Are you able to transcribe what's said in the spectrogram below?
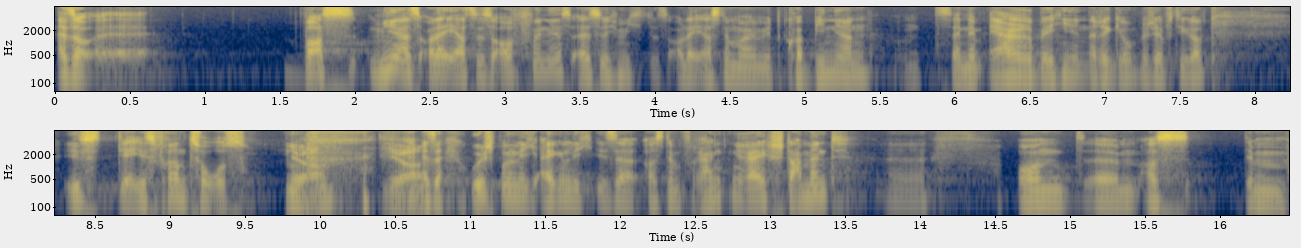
also, äh, was mir als allererstes aufgefallen ist, als ich mich das allererste Mal mit Corbinian und seinem Erbe hier in der Region beschäftigt habe, ist, der ist Franzos. Ja, ja. Also ursprünglich eigentlich ist er aus dem Frankenreich stammend äh, und ähm, aus dem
